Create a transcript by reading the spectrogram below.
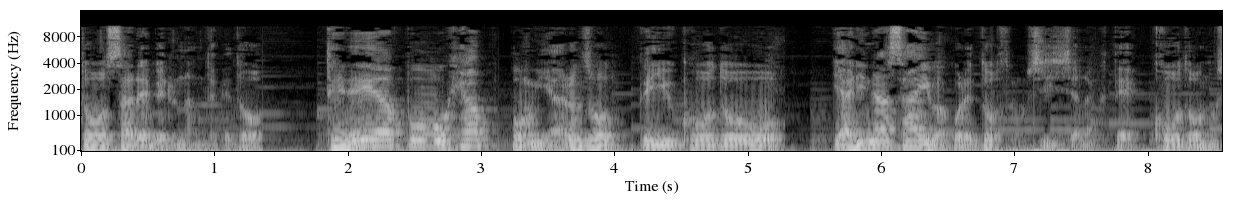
動作レベルなんだけどテレアポを100本やるぞっていう行動をやりなさいはこれ動作の指示じゃなくて行動の指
